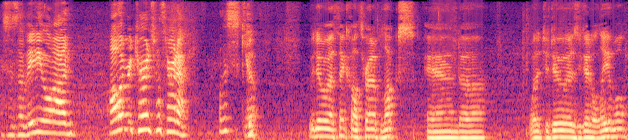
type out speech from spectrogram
This is a video on all returns with Retta. Well, this is cute. Yep. We do a thing called thredUP Lux, and uh, what you do is you get a label,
